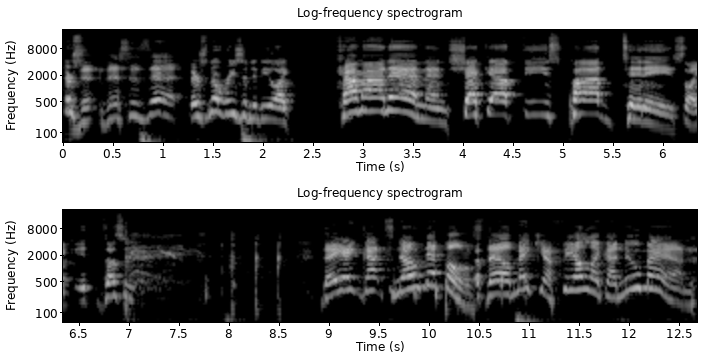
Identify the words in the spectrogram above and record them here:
there's this is it. there's no reason to be like, come on in and check out these pod titties. Like it doesn't. They ain't got no nipples. They'll make you feel like a new man.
